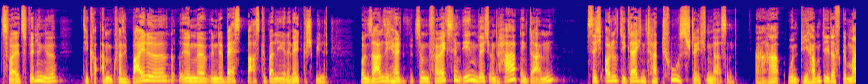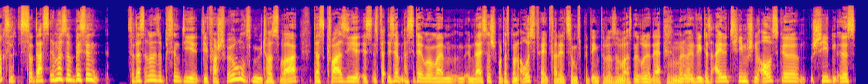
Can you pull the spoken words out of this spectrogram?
zwei Zwillinge, die haben quasi beide in der, in der Best Basketballliga der Welt gespielt und sahen sich halt zum Verwechseln ähnlich und haben dann sich auch noch die gleichen Tattoos stechen lassen. Aha, und die haben die das gemacht? So, so dass immer so ein bisschen, so dass immer so ein bisschen die, die Verschwörungsmythos war, dass quasi, es ist, ist ja, passiert ja immer mal im, im Leistungssport, dass man ausfällt, verletzungsbedingt oder sowas, ne? Oder der, oder irgendwie das eine Team schon ausgeschieden ist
